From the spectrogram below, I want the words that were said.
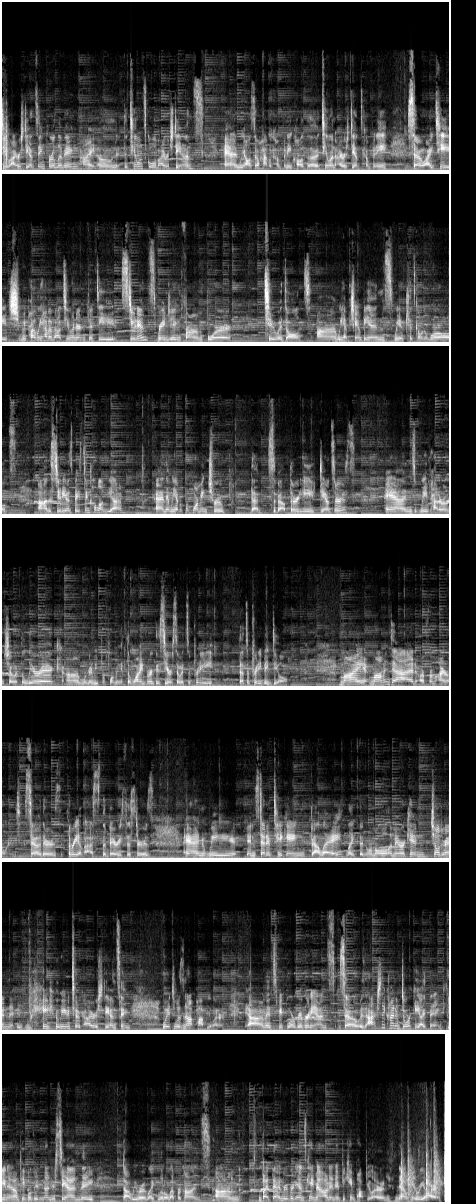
do Irish dancing for a living. I own the Teelin School of Irish Dance, and we also have a company called the Teelin Irish Dance Company. So I teach, we probably have about 250 students ranging from four to adults. Uh, we have champions, we have kids going to worlds. Uh, the studio is based in Columbia, and then we have a performing troupe that's about 30 dancers. And we've had our own show at the Lyric. Um, we're going to be performing at the Weinberg this year, so it's a pretty, that's a pretty big deal. My mom and dad are from Ireland, so there's three of us, the Barry sisters. And we, instead of taking ballet like the normal American children, we, we took Irish dancing, which was not popular. Um, it's before Riverdance, so it was actually kind of dorky, I think. You know, people didn't understand. They thought we were like little leprechauns. Um, but then Riverdance came out and it became popular, and now here we are.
